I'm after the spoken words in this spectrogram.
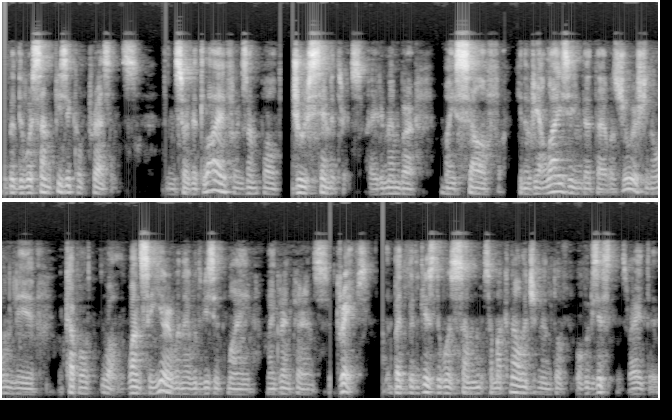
but there was some physical presence in Soviet life. For example, Jewish cemeteries. I remember myself you know, realizing that I was Jewish, you know, only a couple, well, once a year when I would visit my my grandparents' graves. But but at least there was some some acknowledgement of, of existence, right? Uh,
